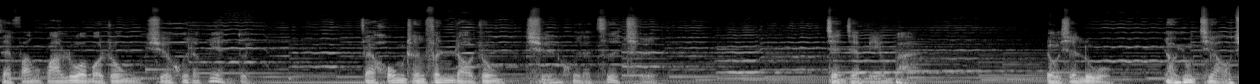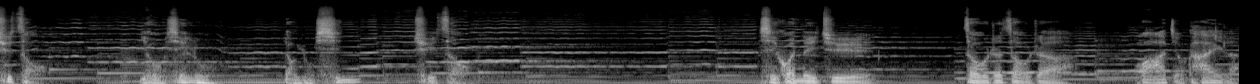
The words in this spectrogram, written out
在繁华落寞中学会了面对，在红尘纷扰中学会了自持。渐渐明白，有些路要用脚去走，有些路要用心去走。喜欢那句。走着走着，花就开了。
